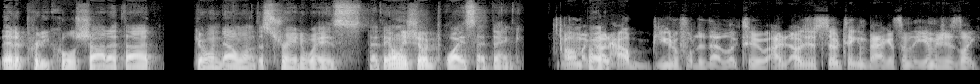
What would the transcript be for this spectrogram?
They had a pretty cool shot, I thought, going down one of the straightaways that they only showed twice, I think. Oh my But- god, how beautiful did that look too? I, I was just so taken back at some of the images, like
